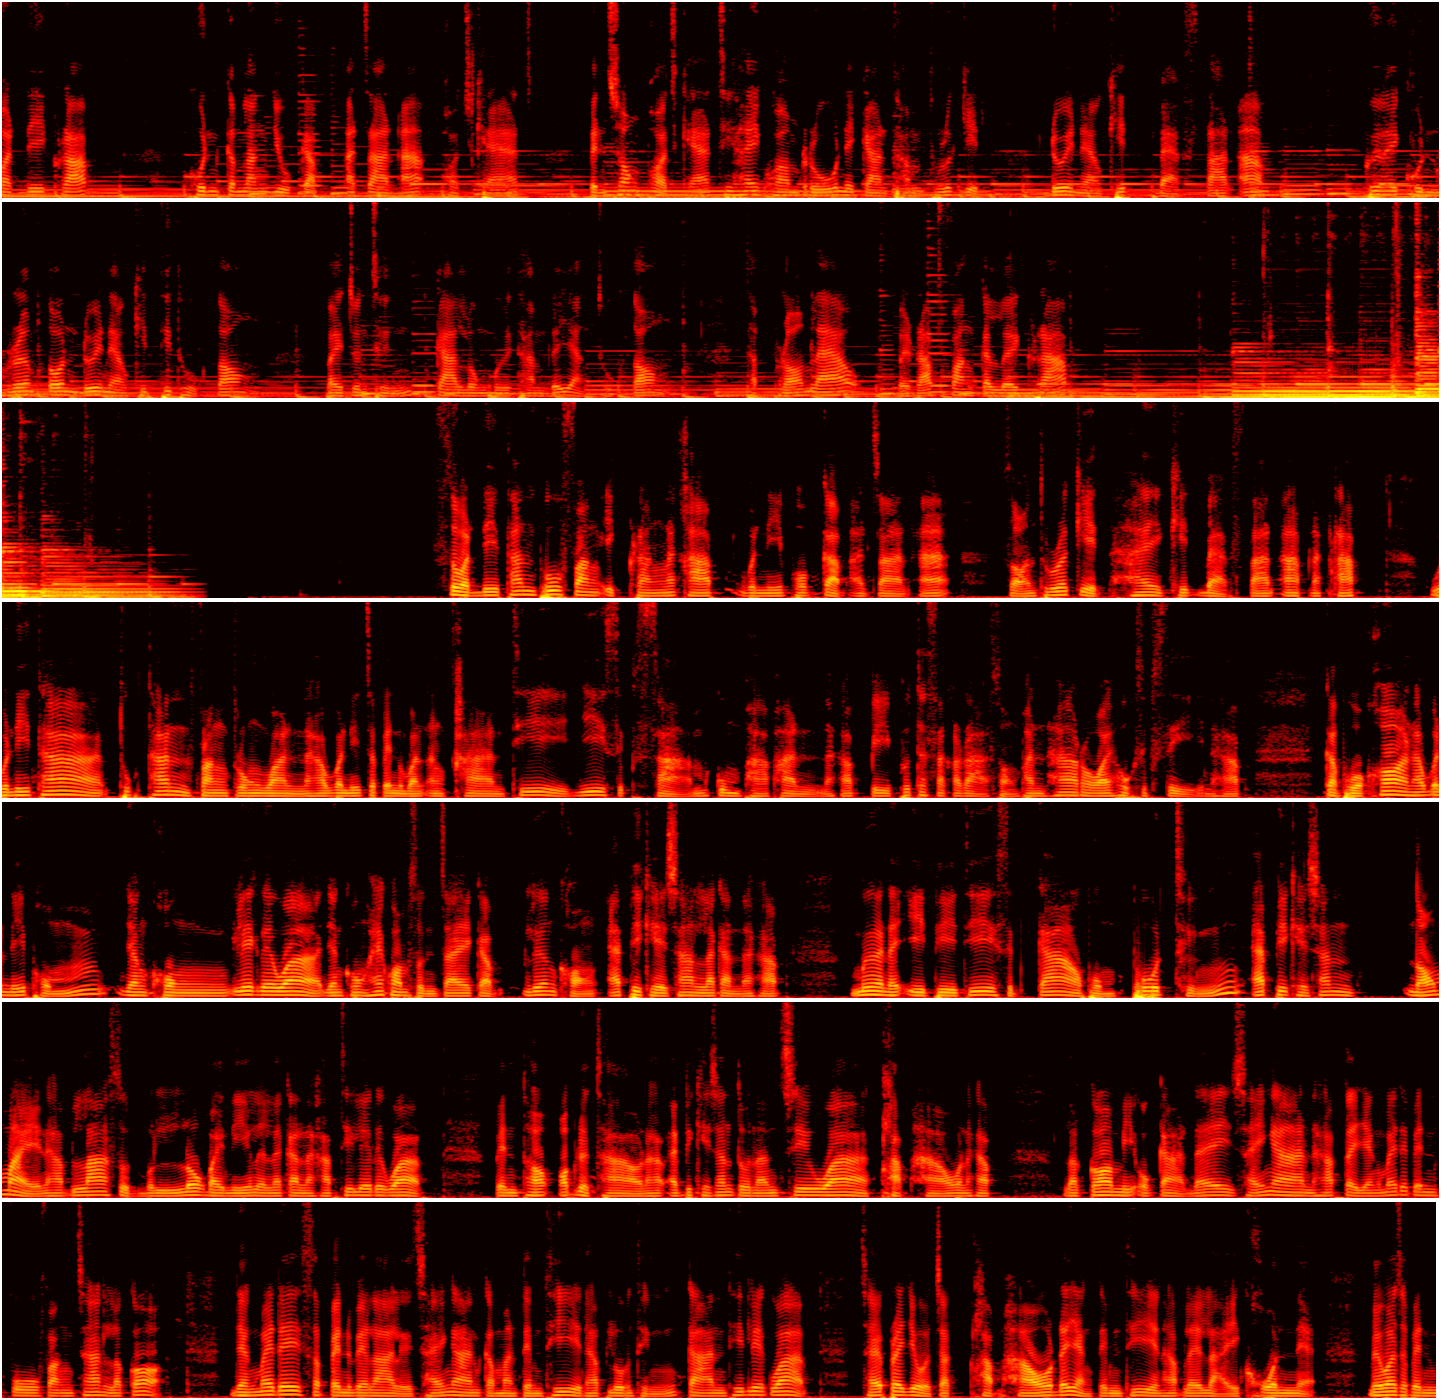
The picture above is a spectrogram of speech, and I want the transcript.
วัสดีครับ คุณกำลังอยู่กับอาจารย์อะพอดแคสต์เป็นช่องพอดแคสต์ที่ให้ความรู้ในการทำธุรกิจด้วยแนวคิดแบบสตาร์ทอัพเพื่อให้คุณเริ่มต้นด้วยแนวคิดที่ถูกต้อง ไปจนถึงการลงมือทำได้อย่างถูกต้อง ถ้าพร้อมแล้วไปรับฟังกันเลยครับ สวัสดีท่านผู้ฟังอีกครั้งนะครับ วันนี้พบกับอาจารย์อะ สอนธุรกิจให้คิดแบบสตาร์ทอัพนะครับ วันนี้ถ้าทุกท่านฟังตรงวันนะครับ วันนี้จะเป็นวันอังคารที่ 23 กุมภาพันธ์นะครับ ปีพุทธศักราช 2564 นะครับ กับหัวข้อนะครับ วันนี้ผมยังคงเรียกได้ว่ายังคงให้ความสนใจกับเรื่องของแอปพลิเคชันแล้วกันนะครับ เมื่อใน EP ที่ 19 ผมพูดถึงแอปพลิเคชันน้องใหม่นะครับ ล่าสุดบนโลกใบนี้เลยแล้วกันนะครับ ที่เรียกได้ว่า เป็น Talk of the Town นะครับแอปพลิเคชันตัวนั้นชื่อว่า Clubhouse นะครับแล้วก็มีโอกาสได้ใช้งานนะครับ แต่ยังไม่ได้เป็น full function แล้วก็ยังไม่ได้ spend เวลาหรือใช้งานกับมันเต็มที่นะครับ รวมถึงการที่เรียกว่าใช้ประโยชน์จาก Clubhouse ได้อย่างเต็มที่นะครับ หลาย ๆ คนเนี่ย ไม่ว่าจะเป็น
